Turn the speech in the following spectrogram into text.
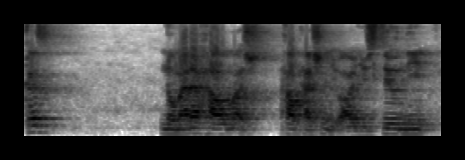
because no matter how much how passionate you are, you still need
